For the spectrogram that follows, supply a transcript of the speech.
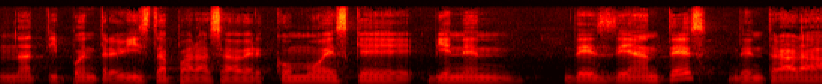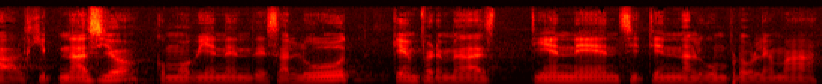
una tipo de entrevista para saber cómo es que vienen desde antes de entrar al gimnasio, cómo vienen de salud, qué enfermedades tienen, si tienen algún problema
